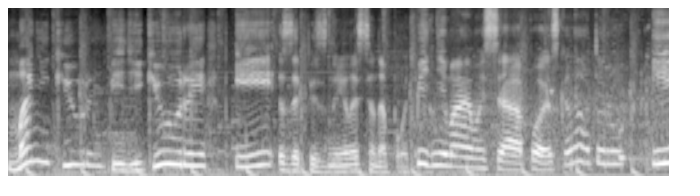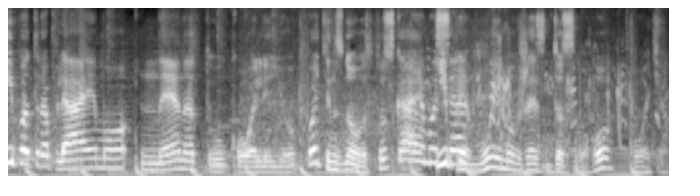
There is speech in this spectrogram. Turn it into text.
манікюри, підікюри і запізнилася на потяг. Піднімаємося по ескалатору і потрапляємо не на ту колію. Потім знову спускаємося і прямуємо вже до свого потягу.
